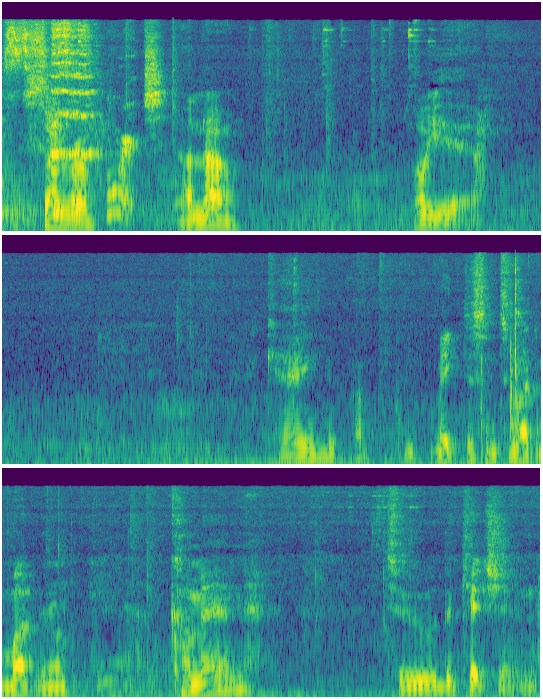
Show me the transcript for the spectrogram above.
Sunroom. porch. I know. Oh yeah. Okay, I'll make this into like a mud room. Come in to the kitchen.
